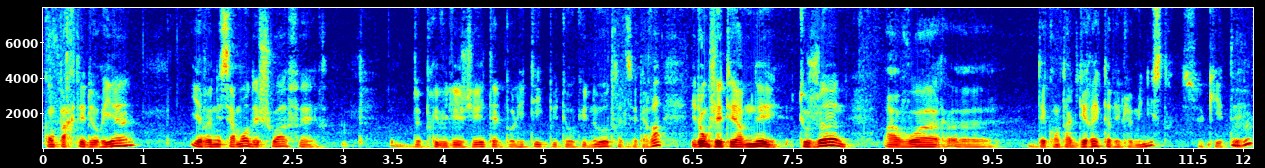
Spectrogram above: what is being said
qu'on partait de rien, il y avait nécessairement des choix à faire, de privilégier telle politique plutôt qu'une autre, etc. Et donc j'étais amené, tout jeune, à avoir euh, des contacts directs avec le ministre, ce qui était mhm.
